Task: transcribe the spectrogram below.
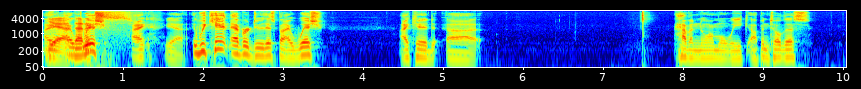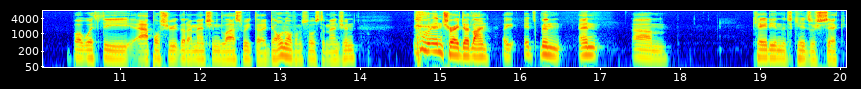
I, yeah. I wish. I yeah. We can't ever do this, but I wish I could uh, have a normal week up until this. But with the Apple shoot that I mentioned last week, that I don't know if I'm supposed to mention, and trade deadline, like it's been and um, Katie and the kids are sick,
